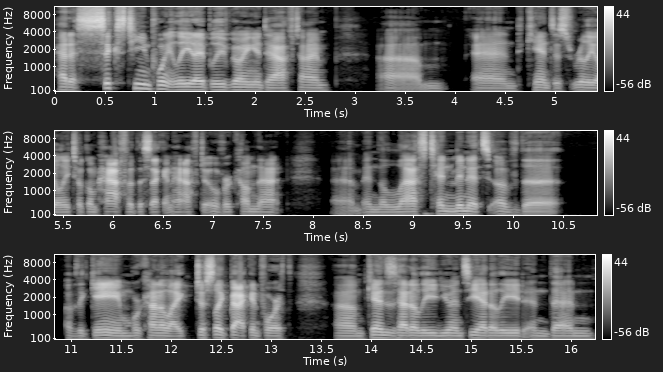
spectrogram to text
had a sixteen point lead, I believe, going into halftime. Um, and Kansas really only took them half of the second half to overcome that. Um, and the last ten minutes of the of the game were kind of like just like back and forth. Um, Kansas had a lead, UNC had a lead, and then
